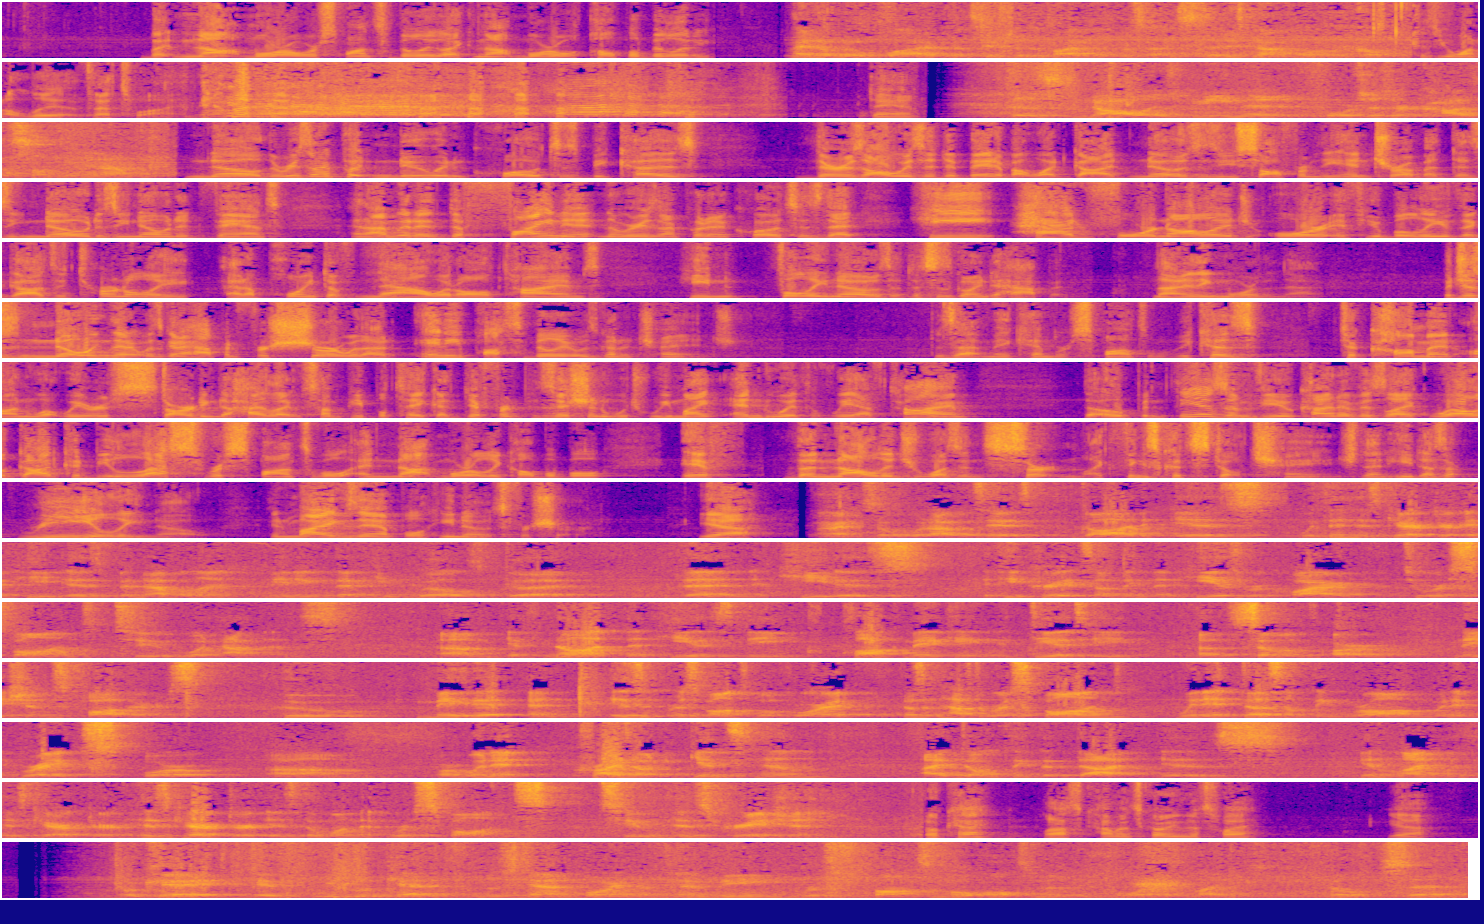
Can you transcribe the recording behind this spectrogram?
but not moral responsibility, like not moral culpability? I don't know why, but that seems what the Bible presents that he's not morally culpable. Because you want to live, that's why. Dan. Does knowledge mean that it forces or causes something to happen? No, the reason I put knew in quotes is because there is always a debate about what God knows, as you saw from the intro, but does he know? Does he know in advance? And I'm going to define it, and the reason I put it in quotes is that he had foreknowledge, or if you believe that God's eternally at a point of now at all times, he fully knows that this is going to happen. Not anything more than that. But just knowing that it was going to happen for sure without any possibility it was going to change does that make him responsible? Because to comment on what we were starting to highlight, some people take a different position, which we might end with if we have time. The open theism view kind of is like, well, God could be less responsible and not morally culpable if the knowledge wasn't certain, like things could still change. Then he doesn't really know. In my example, he knows for sure. Yeah. All right, so what I would say is God is, within his character, if he is benevolent, meaning that he wills good, then he is, if he creates something, then he is required to respond to what happens. Um, if not, then he is the clock making deity of some of our nation's fathers who made it and isn't responsible for it, doesn't have to respond when it does something wrong, when it breaks, or, um, or when it cries out against him. I don't think that that is in line with his character. His character is the one that responds to his creation. Okay. Last comments going this way? Yeah. Okay, if we look at it from the standpoint of him being responsible ultimately for it, like Philip said,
